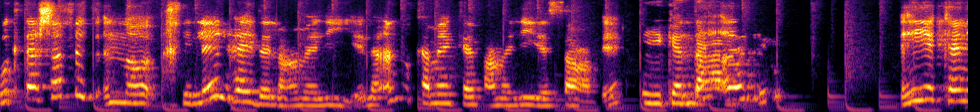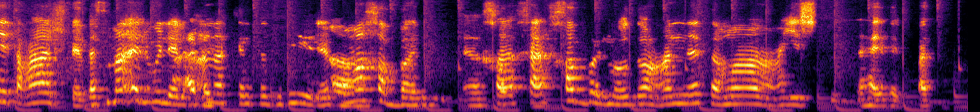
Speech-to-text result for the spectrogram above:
واكتشفت إنه خلال هيدي العملية لأنه كمان كانت عملية صعبة هي كانت عارفة. هي كانت عارفة بس ما قالوا لي لأن أنا كنت صغيرة فما آه. خبروني. خ- خ- خبوا الموضوع عني فما عيش هيدي الفترة.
